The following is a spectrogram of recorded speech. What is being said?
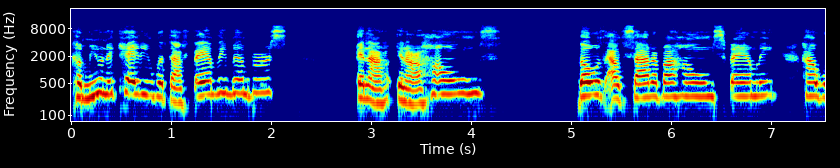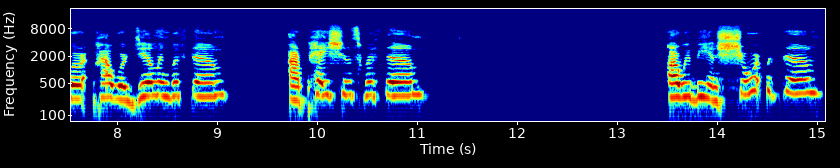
communicating with our family members in our in our homes, those outside of our homes, family, how we're how we're dealing with them, our patience with them. Are we being short with them?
